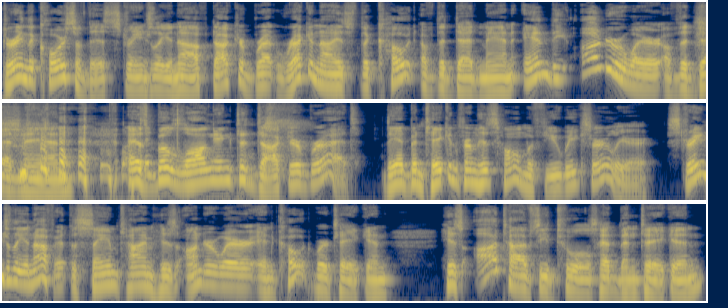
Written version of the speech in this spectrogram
During the course of this, strangely enough, Dr. Brett recognized the coat of the dead man and the underwear of the dead man as belonging to Dr. Brett. They had been taken from his home a few weeks earlier. Strangely enough, at the same time his underwear and coat were taken, his autopsy tools had been taken,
